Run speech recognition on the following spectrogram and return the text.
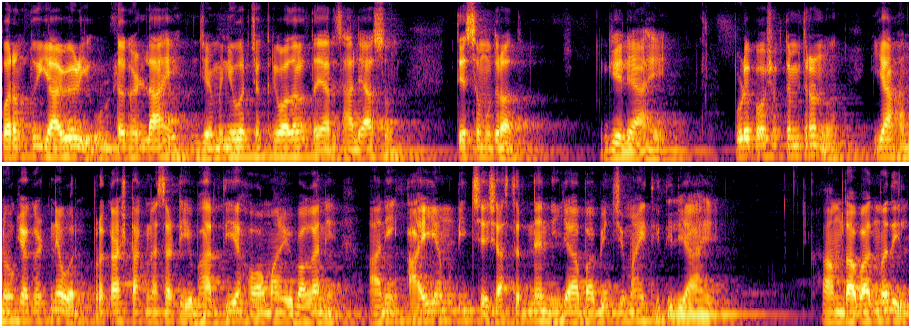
परंतु यावेळी उलटं घडलं आहे जमिनीवर चक्रीवादळ तयार झाले असून ते समुद्रात गेले आहे. पुढे पाहू शकता मित्रांनो या अनोख्या घटनेवर प्रकाश टाकण्यासाठी भारतीय हवामान विभागाने आणि आय एम डीचे शास्त्रज्ञांनी या बाबींची माहिती दिली आहे. अहमदाबादमधील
